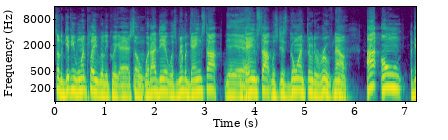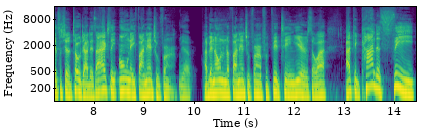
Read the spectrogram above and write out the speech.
So to give you one play really quick, Ash. So mm. what I did was remember GameStop? Yeah, yeah, yeah. GameStop was just going through the roof. Now, I own, I guess I should have told y'all this. I actually own a financial firm. Yeah. I've been owning a financial firm for 15 years, so I I can kind of see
